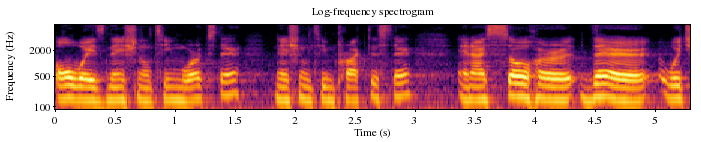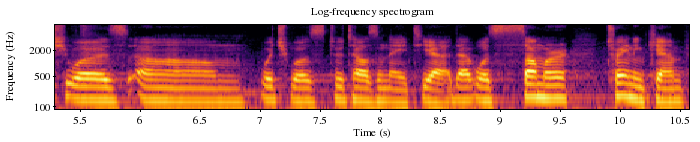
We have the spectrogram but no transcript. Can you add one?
always national team works there, national team practice there, and I saw her there, which was um, which was 2008. Yeah, that was summer training camp,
